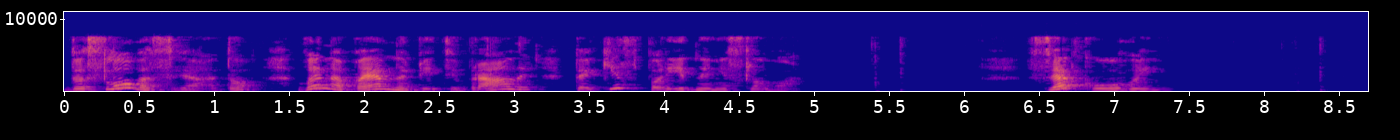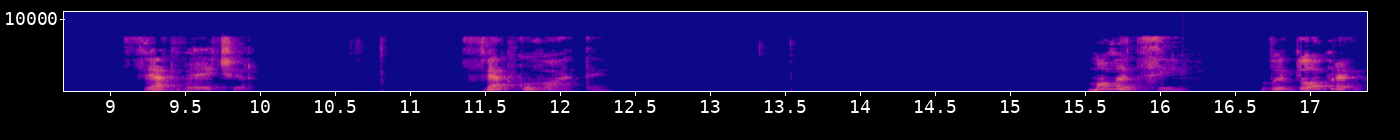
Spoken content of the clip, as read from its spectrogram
До слова свято ви, напевно, підібрали такі споріднені слова. Святковий, святвечір, святкувати. Молодці! Ви добре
